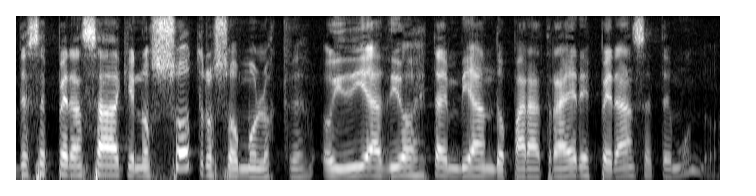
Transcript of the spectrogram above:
desesperanzada que nosotros somos los que hoy día Dios está enviando para traer esperanza a este mundo.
